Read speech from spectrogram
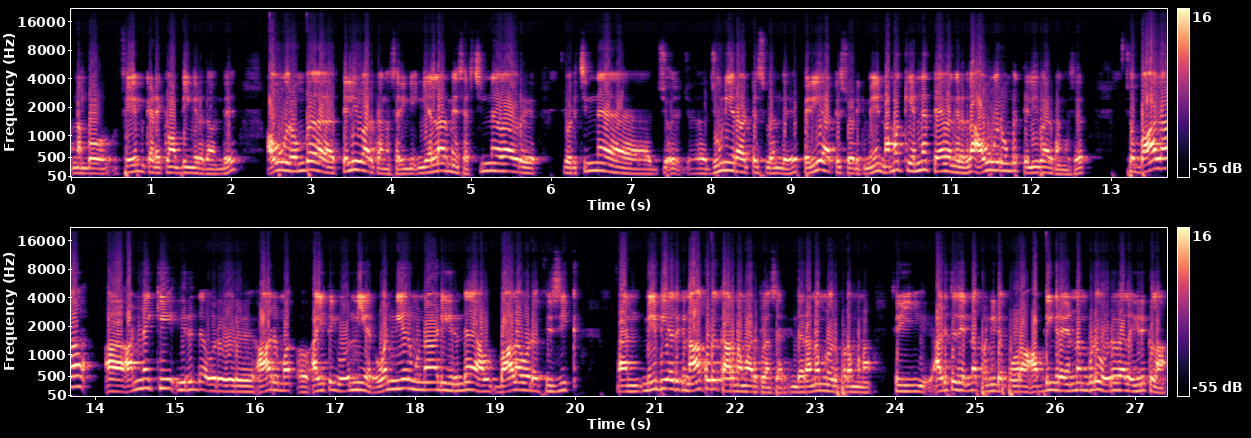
நம்ம ஃபேம் கிடைக்கும் அப்படிங்கிறத வந்து அவங்க ரொம்ப தெளிவா இருக்காங்க சார் இங்க இங்க எல்லாருமே சார் சின்னதா ஒரு ஒரு சின்ன ஜூனியர் ஆர்டிஸ்ட்ல இருந்து பெரிய ஆர்டிஸ்ட் வரைக்குமே நமக்கு என்ன தேவைங்கிறதுல அவங்க ரொம்ப தெளிவா இருக்காங்க சார் ஸோ பாலா அன்னைக்கு இருந்த ஒரு ஒரு ஆறு I think one year one year முன்னாடி இருந்த பாலாவோட பிசிக் அண்ட் மேபி அதுக்கு நான் கூட காரணமா இருக்கலாம் சார் இந்த ரணம்னு ஒரு படம்னா. சரி அடுத்தது என்ன பண்ணிட போறோம் அப்படிங்கிற எண்ணம் கூட ஒருவேளை இருக்கலாம்.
